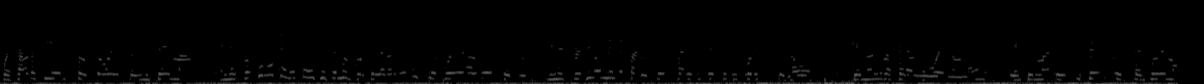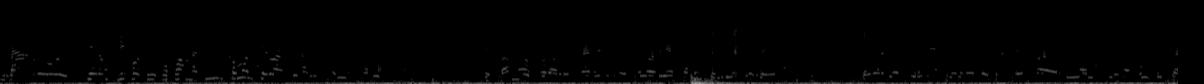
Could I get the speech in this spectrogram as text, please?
pues ahora sí esto todo esto, un tema en el que cómo quedó con ese tema, porque la verdad es que fue algo que pues inexpresivamente pareció, parece que este que no, que no iba a ser algo bueno, ¿no? El tema, de usted se fue demandado, hicieron tipos de Juan Martín, ¿cómo quedó al final? Estamos todavía todavía estamos pendientes de todavía tiene una una política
